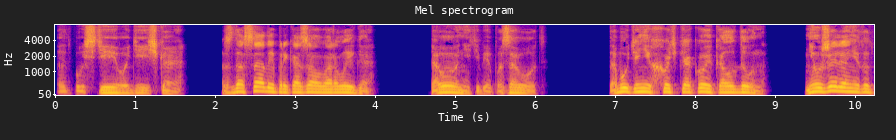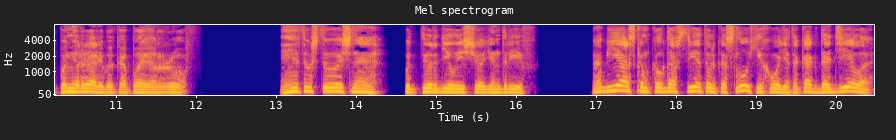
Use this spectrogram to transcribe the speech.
«Отпусти его, дичка!» — с досадой приказал Варлыга. «Кого они тебе позовут? Да будь у них хоть какой колдун! Неужели они тут помирали бы, копая ров?» «Это уж точно!» — подтвердил еще один дриф. «Об ярском колдовстве только слухи ходят, а когда дело...»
